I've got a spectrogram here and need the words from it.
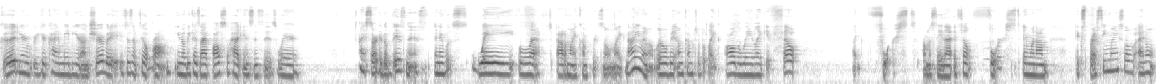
good you're you're kind of maybe you're unsure but it, it doesn't feel wrong you know because i've also had instances where i started a business and it was way left out of my comfort zone like not even a little bit uncomfortable like all the way like it felt like forced i'm gonna say that. It felt forced. And when I'm expressing myself, I don't,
